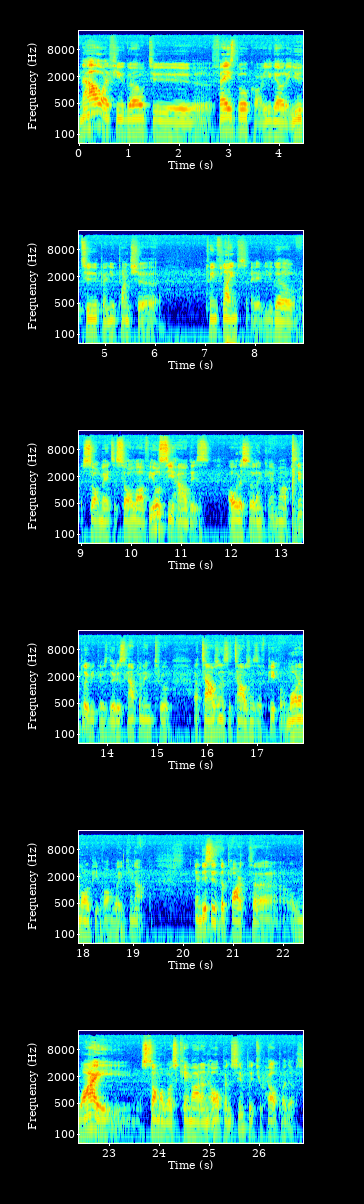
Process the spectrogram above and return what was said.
Now if you go to facebook or you go to youtube and you punch uh, twin flames, uh, you go soulmates, soul love, you'll see how this all of a sudden came up simply because there is happening through a thousands and thousands of people, more and more people are waking up. And this is the part uh, why some of us came out and open simply to help others,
